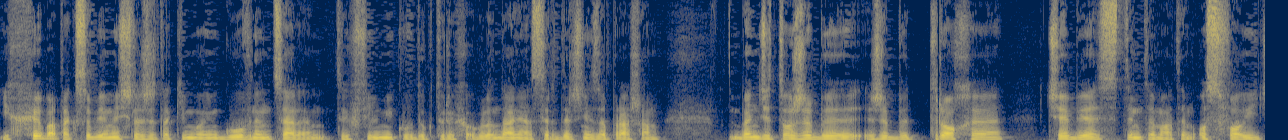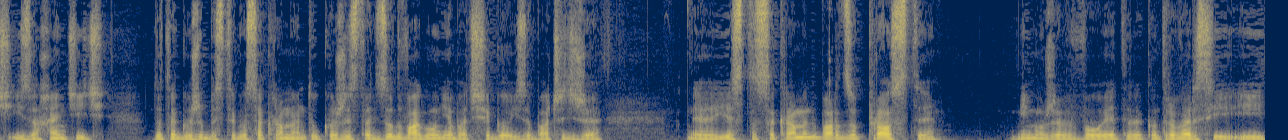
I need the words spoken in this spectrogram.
I chyba tak sobie myślę, że takim moim głównym celem tych filmików, do których oglądania serdecznie zapraszam, będzie to, żeby, żeby trochę Ciebie z tym tematem oswoić i zachęcić do tego, żeby z tego sakramentu korzystać z odwagą, nie bać się go i zobaczyć, że e, jest to sakrament bardzo prosty, mimo że wywołuje tyle kontrowersji i,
